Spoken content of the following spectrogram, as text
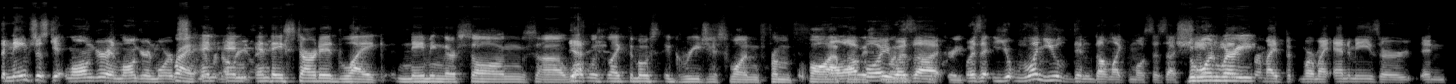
The names just get longer and longer and more Right. And, and, reason. and they started like naming their songs. Uh, what Yeah. was like the most egregious one from Fallout, Fall Out Boy was uh was it you, one you didn't don't like the most is uh, the one where he- for my where my enemies are in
